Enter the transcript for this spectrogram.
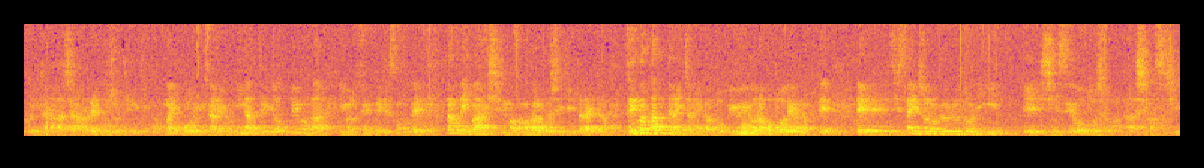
国から支払われる補助金の金額がイコールになるようになっているよっていうのが今の前提ですのでなので今石島様からご指摘いただいた全額払ってないんじゃないかというようなことではなくて、えー、実際にそのルール通り、申請を当社はしますし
